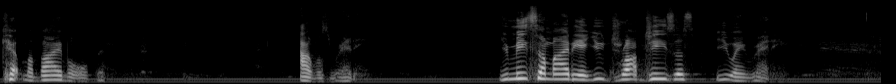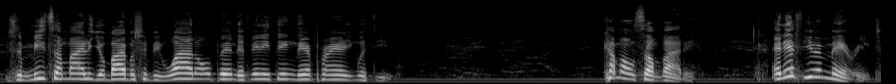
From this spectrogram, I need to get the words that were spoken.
kept my Bible open. I was ready. You meet somebody and you drop Jesus, you ain't ready. You should meet somebody, your Bible should be wide open. If anything, they're praying with you. Come on, somebody. And if you're married,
